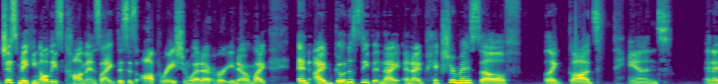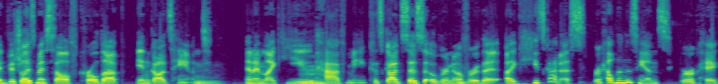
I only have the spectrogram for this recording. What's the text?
just making all these comments like this is operation whatever you know i'm like and i'd go to sleep at night and i'd picture myself like god's hand and i'd visualize myself curled up in god's hand. Mm. and i'm like you Mm. have me. Because god says over and over that like he's got us. We're held in his hands. We're okay.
